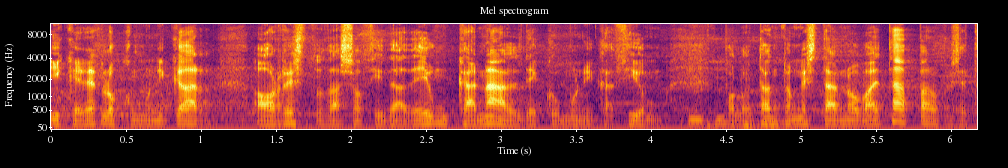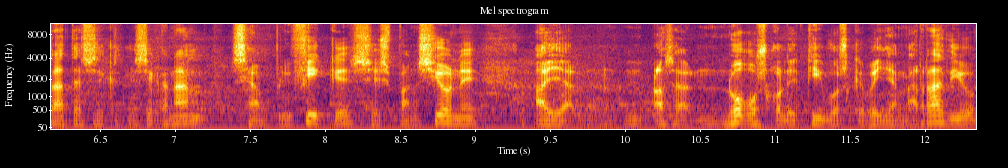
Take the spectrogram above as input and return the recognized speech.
e quererlo comunicar ao resto da sociedade. É un canal de comunicación. Uh -huh. Por lo tanto, en esta nova etapa, o que se trata é que ese canal se amplifique, se expansione, haya o sea, novos colectivos que veñan a radio,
